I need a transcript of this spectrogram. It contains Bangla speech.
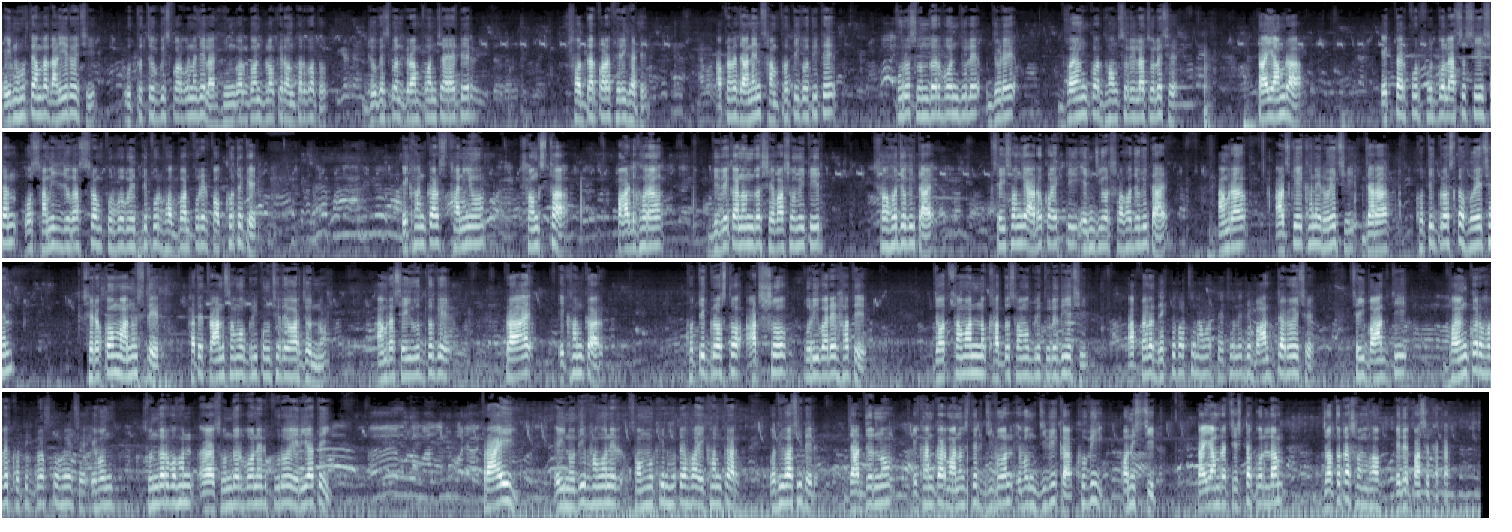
এই মুহূর্তে আমরা দাঁড়িয়ে রয়েছি উত্তর চব্বিশ পরগনা জেলার হিঙ্গলগঞ্জ ব্লকের অন্তর্গত যোগেশগঞ্জ গ্রাম পঞ্চায়েতের সর্দারপাড়া ফেরিঘাটে। আপনারা জানেন, সাম্প্রতিক গতিতে পুরো সুন্দরবন জুড়ে জুড়ে ভয়ঙ্কর ধ্বংসলীলা চলেছে। তাই আমরা একতারপুর ফুটবল অ্যাসোসিয়েশন ও স্বামীজি যোগাশ্রম পূর্ব মেদিনীপুর ভগবানপুরের পক্ষ থেকে এখানকার স্থানীয় সংস্থা পাটঘরা বিবেকানন্দ সেবা সমিতির সহযোগিতায়, সেই সঙ্গে আরও কয়েকটি এনজিওর সহযোগিতায় আমরা আজকে এখানে রয়েছি। যারা ক্ষতিগ্রস্ত হয়েছেন, সেরকম মানুষদের হাতে ত্রাণ সামগ্রী পৌঁছে দেওয়ার জন্য আমরা সেই উদ্যোগে প্রায় এখানকার ক্ষতিগ্রস্ত আটশো পরিবারের হাতে যৎসামান্য খাদ্য সামগ্রী তুলে দিয়েছি। আপনারা দেখতে পাচ্ছেন আমার পেছনে যে বাঁধটা রয়েছে, সেই বাঁধটি ভয়ঙ্করভাবে ক্ষতিগ্রস্ত হয়েছে এবং সুন্দরবন সুন্দরবনের পুরো এরিয়াতেই প্রায়ই এই নদী ভাঙনের সম্মুখীন হতে হয় এখানকার অধিবাসীদের, যার জন্য এখানকার মানুষদের জীবন এবং জীবিকা খুবই অনিশ্চিত। তাই আমরা চেষ্টা করলাম যতটা সম্ভব এদের পাশে থাকার।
